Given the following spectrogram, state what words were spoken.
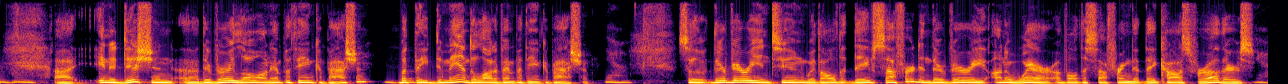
Mm-hmm. Uh, in addition, uh, they're very low on empathy and compassion, mm-hmm. but they demand a lot of empathy and compassion. Yeah. So they're very in tune with all that they've suffered, and they're very unaware of all the suffering that they cause for others. Yeah.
